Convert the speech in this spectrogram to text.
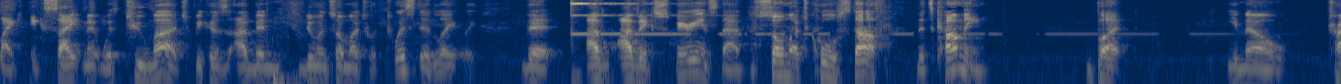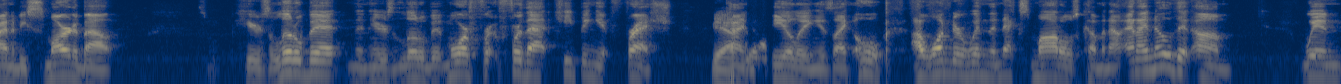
like excitement with too much because I've been doing so much with Twisted lately that I've I've experienced that There's so much cool stuff that's coming, but you know, trying to be smart about here's a little bit, and then here's a little bit more for, for that keeping it fresh Yeah. kind of feeling is like, oh, I wonder when the next model's coming out. And I know that um when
